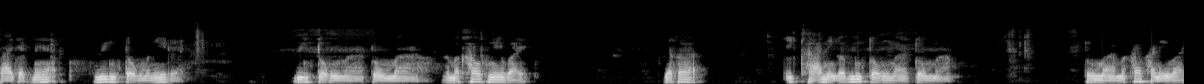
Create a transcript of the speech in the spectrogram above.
สายจากเนี้ย วิ่งตรงมานี่เลย วิ่งตรงมาตรงมา แล้วมาเข้าตรงนี้ไว้ แล้วก็อีกขาหนึ่งก็วิ่งตรงมาตรงมา ตรงมามาเข้าขานี้ไว้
